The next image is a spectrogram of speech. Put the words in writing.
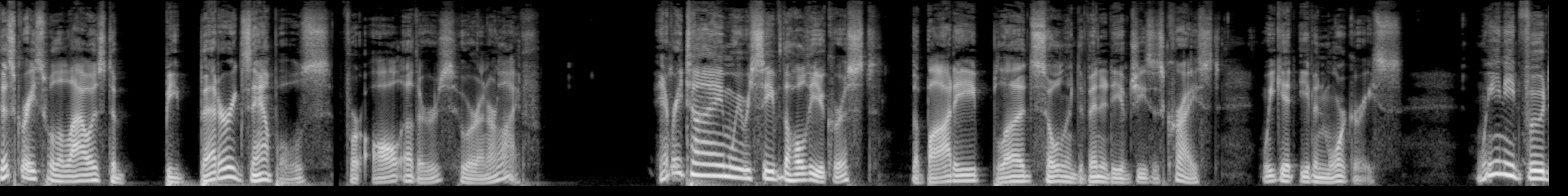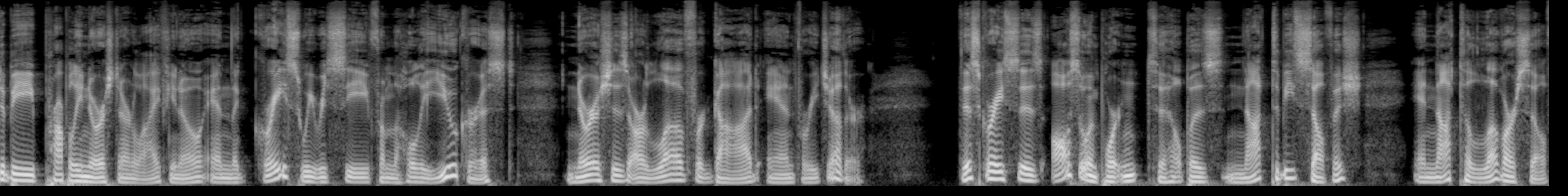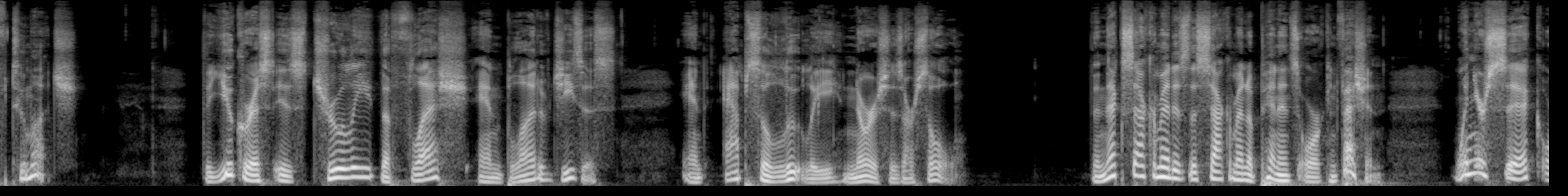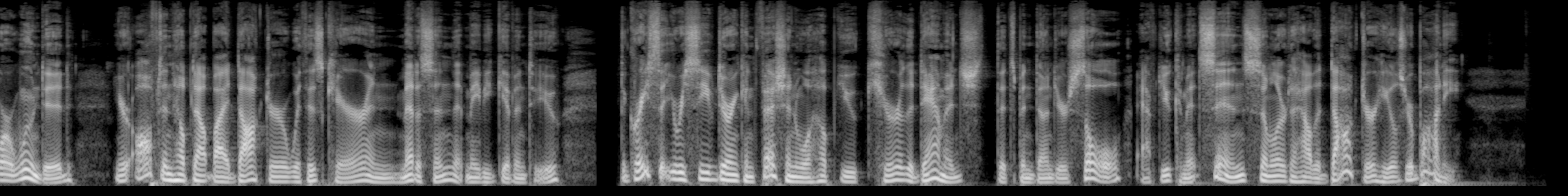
This grace will allow us to be better examples for all others who are in our life. Every time we receive the Holy Eucharist, the body, blood, soul, and divinity of Jesus Christ, we get even more grace. We need food to be properly nourished in our life, you know, and the grace we receive from the Holy Eucharist nourishes our love for God and for each other. This grace is also important to help us not to be selfish and not to love ourselves too much. The Eucharist is truly the flesh and blood of Jesus and absolutely nourishes our soul. The next sacrament is the sacrament of penance or confession. When you're sick or wounded, you're often helped out by a doctor with his care and medicine that may be given to you. The grace that you receive during confession will help you cure the damage that's been done to your soul after you commit sins, similar to how the doctor heals your body.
